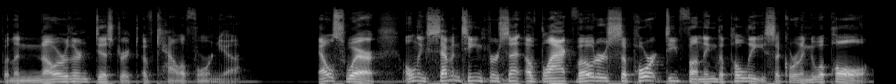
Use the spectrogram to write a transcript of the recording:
for the Northern District of California. Elsewhere, only 17% of black voters support defunding the police, according to a poll.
